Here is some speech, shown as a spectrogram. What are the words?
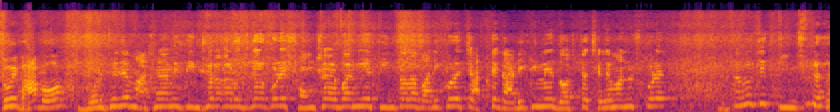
তুমি ভাবো। বলছে যে মাসে আমি তিনশো টাকা রোজগার করে সংসার বানিয়ে তিনতলা বাড়ি করে চারটে গাড়ি কিনে দশটা ছেলে মানুষ করে। তিনশো টাকা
